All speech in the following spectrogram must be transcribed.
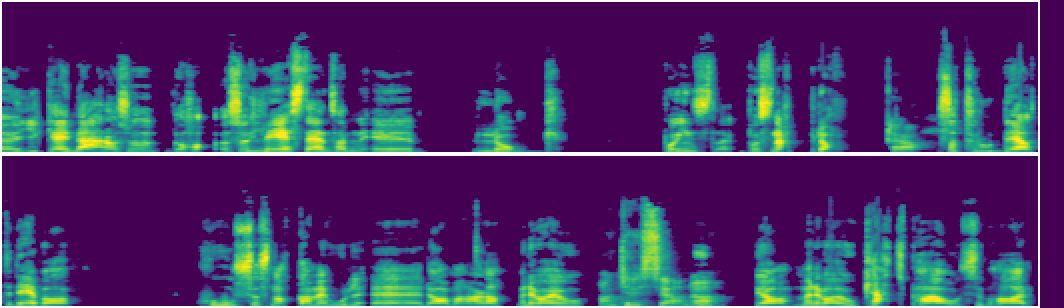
eh, gikk jeg inn der, og så, ha, så leste jeg en sånn eh, logg på, Insta, på Snap, da. Ja. Så trodde jeg at det var hun som snakka med hun eh, dama her, da. Men det var jo Han Christian, ja. ja, men det var jo Cat Pow som har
